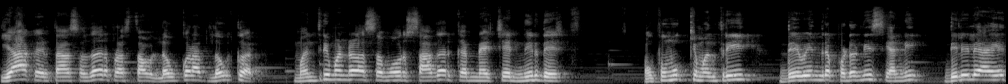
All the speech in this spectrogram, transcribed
याकरिता सदर प्रस्ताव लवकरात लवकर मंत्रिमंडळासमोर सादर करण्याचे निर्देश उपमुख्यमंत्री देवेंद्र फडणवीस यांनी दिलेले आहेत.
